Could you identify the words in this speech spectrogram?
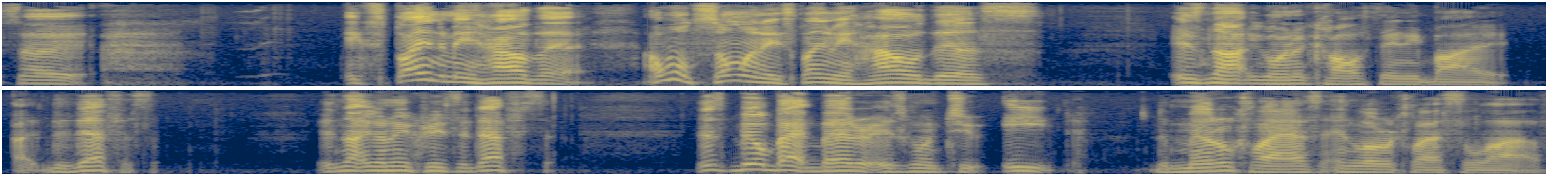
So, explain to me how the. I want someone to explain to me how this is not going to cost anybody uh, the deficit. It's not going to increase the deficit. This Build Back Better is going to eat the middle class and lower class alive.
